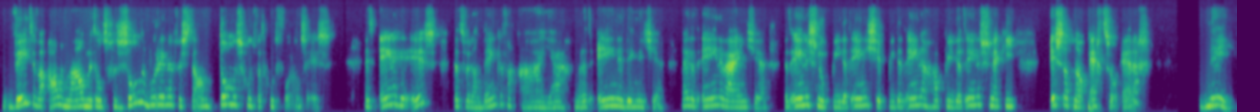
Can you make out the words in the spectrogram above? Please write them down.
weten we allemaal met ons gezonde boerinnenverstand donders goed wat goed voor ons is. Het enige is dat we dan denken van, ah ja, maar dat ene dingetje, dat ene wijntje, dat ene snoepie, dat ene chippy, dat ene happy, dat ene snackie, is dat nou echt zo erg? Nee,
